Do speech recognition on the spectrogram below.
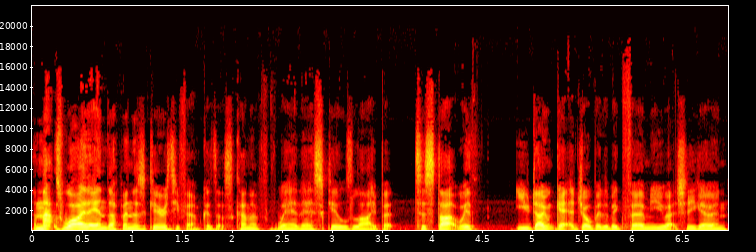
and that's why they end up in the security firm because that's kind of where their skills lie. But to start with, you don't get a job in a big firm. You actually go and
